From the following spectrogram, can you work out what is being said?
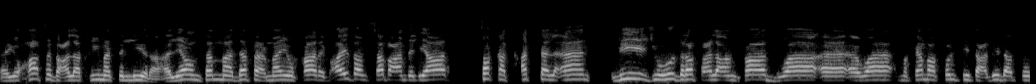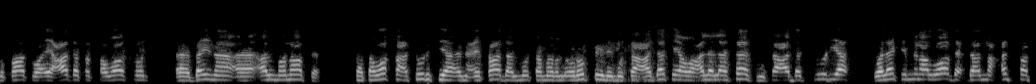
يحافظ على قيمة الليرة. اليوم تم دفع ما يقارب أيضا 7 مليار فقط حتى الآن لجهود رفع الأنقاض وكما قلت تعديد الطرقات وإعادة التواصل بين المناطق. تتوقع تركيا انعقاد المؤتمر الأوروبي لمساعدتها وعلى الأساس مساعدة سوريا ولكن من الواضح بأن حصة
